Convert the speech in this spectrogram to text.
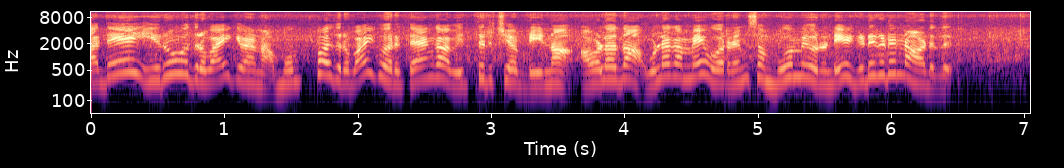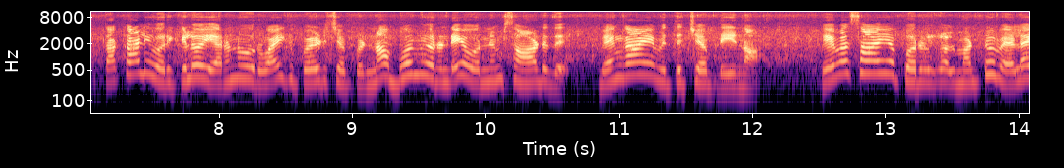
அதே இருபது ரூபாய்க்கு வேணாம். முப்பது ரூபாய்க்கு ஒரு தேங்காய் வித்துருச்சு அப்படின்னா அவ்வளோதான் உலகமே ஒரு நிமிஷம் பூமி உருண்டையே கிடுகிடுன்னு ஆடுது. தக்காளி ஒரு கிலோ இரநூறுவாய்க்கு போயிடுச்சு அப்படின்னா பூமி உருண்டையே ஒரு நிமிஷம் ஆடுது. வெங்காயம் வித்துச்சு அப்படின்னா விவசாய பொருட்கள் மட்டும் விலை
